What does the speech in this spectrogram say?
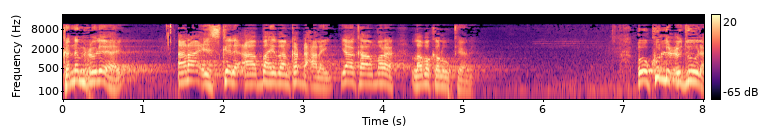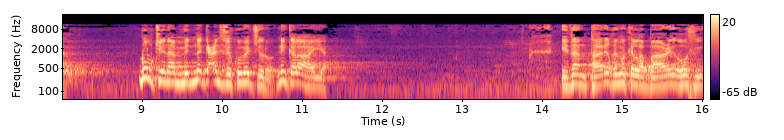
kanna muxuu leeyahay anaa iskale aabbahay baan ka dhaxlay yaa kaa mara laba kaluu keenay. Oo kulli cuduula dhulkiina midna gacantiisa kuma jiro. Nin kala haya idan taarikhda markii la baadhay oo hawshii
